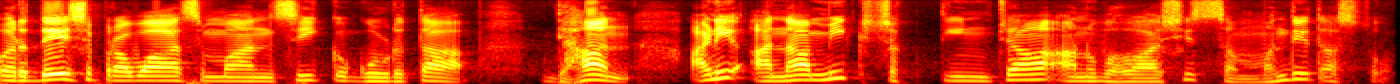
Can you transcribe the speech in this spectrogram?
परदेश प्रवास मानसिक गूढता ध्यान आणि अनामिक शक्तींच्या अनुभवाशी संबंधित असतो.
